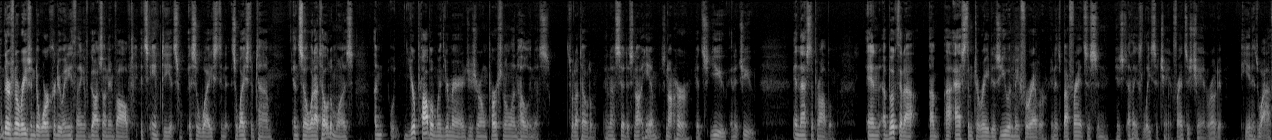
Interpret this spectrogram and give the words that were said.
There's no reason to work or do anything if God's not involved. It's empty. It's it's a waste, and it's a waste of time. And so what I told him was, your problem with your marriage is your own personal unholiness. That's what I told him. And I said, it's not him, it's not her, it's you, and it's you. And that's the problem. And a book that I I, I asked them to read is "You and Me Forever," and it's by Francis and his I think it's Lisa Chan. Francis Chan wrote it. He and his wife.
